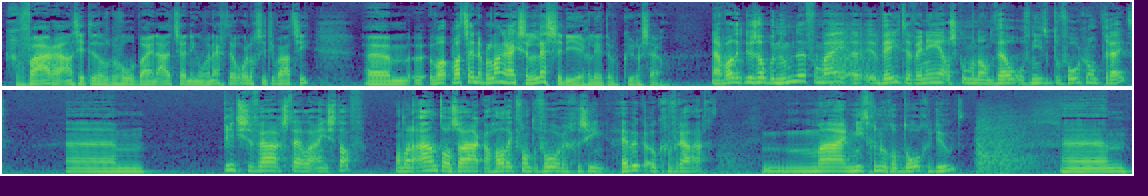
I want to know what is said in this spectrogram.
gevaren aan zitten... zoals bijvoorbeeld bij een uitzending of een echte oorlogssituatie. Um, wat, wat zijn de belangrijkste lessen die je geleerd hebt op Curaçao? Nou, wat ik dus al benoemde, voor mij uh, weten wanneer je als commandant wel of niet op de voorgrond treedt. Um, kritische vragen stellen aan je staf. Want een aantal zaken had ik van tevoren gezien, heb ik ook gevraagd. Maar niet genoeg op doorgeduwd. Um,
